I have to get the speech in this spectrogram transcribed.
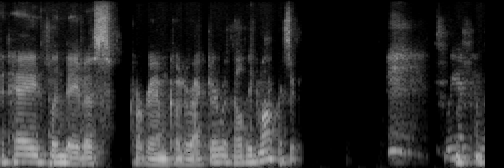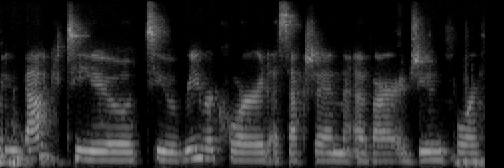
And hey, Flynn Davis, Program Co-Director with Healthy Democracy. We are coming back to you to re-record a section of our June 4th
